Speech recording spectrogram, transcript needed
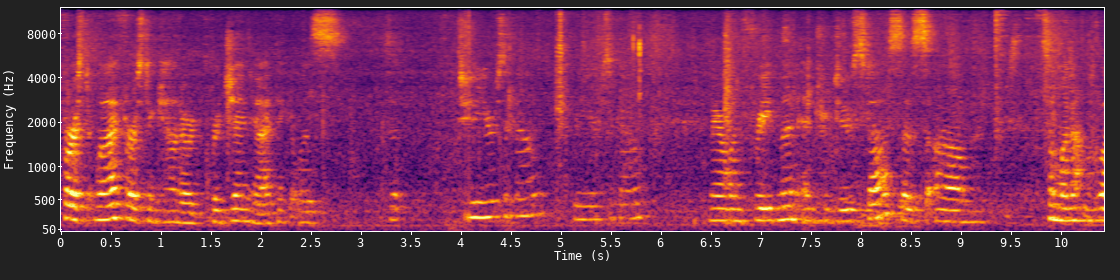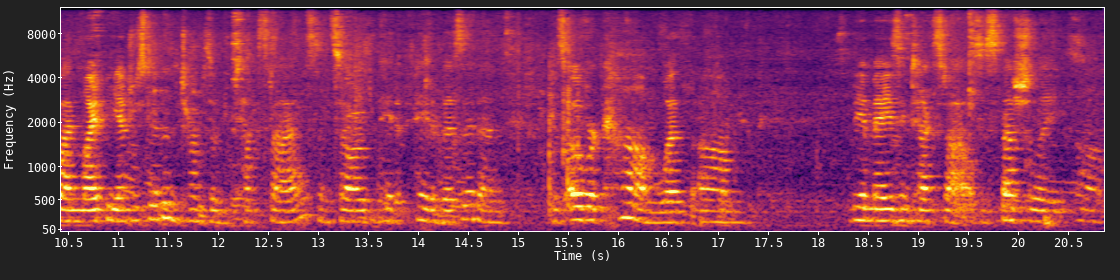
first, when I first encountered Virginia, I think it was, was it two years ago, three years ago? Marilyn Friedman introduced us as um, someone who I might be interested in terms of textiles. And so I paid, a- paid a visit and was overcome with um, the amazing textiles, especially um,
